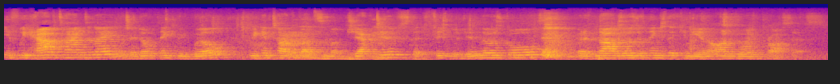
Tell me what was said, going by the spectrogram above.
If we have time tonight, which I don't think we will, we can talk about some objectives that fit within those goals. But if not, those are things that can be an ongoing process.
